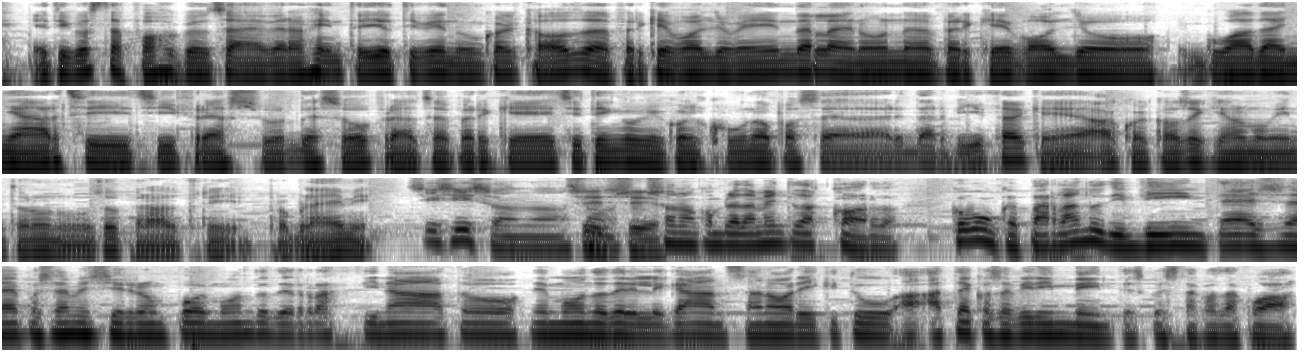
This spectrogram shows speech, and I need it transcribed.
e ti costa poco, cioè veramente io ti vendo un qualcosa perché voglio venderla e non perché voglio guadagnarci cifre assurde sopra, cioè perché ci tengo che qualcuno possa ridar vita che ha qualcosa che io al momento non uso per altri problemi. Sì, sì, sono, Sì, sono- sì. sono completamente d'accordo. Comunque, parlando di vintage, eh, possiamo inserire un po' il mondo del raffinato, nel mondo dell'eleganza, no, Ricky? Tu, a, a te cosa viene in mente questa cosa qua?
